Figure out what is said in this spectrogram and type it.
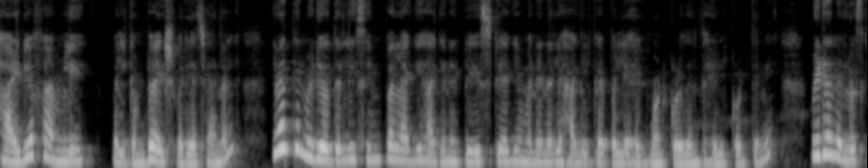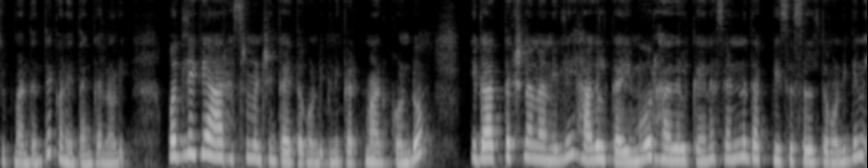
Hi dear family welcome to Aishwarya channel ಇವತ್ತಿನ ವಿಡಿಯೋದಲ್ಲಿ ಸಿಂಪಲ್ಲಾಗಿ ಹಾಗೆಯೇ ಟೇಸ್ಟಿಯಾಗಿ ಮನೆಯಲ್ಲೇ ಹಾಗಲಕಾಯಿ ಪಲ್ಯ ಹೇಗೆ ಮಾಡ್ಕೊಳ್ಳೋದು ಅಂತ ಹೇಳ್ಕೊಡ್ತೀನಿ. ವಿಡಿಯೋನೆಲ್ಲೂ ಸ್ಕಿಪ್ ಮಾಡಿದಂತೆ ಕೊನೆ ತನಕ ನೋಡಿ. ಮೊದಲಿಗೆ ಆರು ಹಸಿರು ಮೆಣಸಿನ್ಕಾಯಿ ತೊಗೊಂಡಿದ್ದೀನಿ ಕಟ್ ಮಾಡಿಕೊಂಡು. ಇದಾದ ತಕ್ಷಣ ನಾನಿಲ್ಲಿ ಹಾಗಲಕಾಯಿ, ಮೂರು ಹಾಗಲಕಾಯಿನ ಸಣ್ಣದಾಗಿ ಪೀಸಸಲ್ಲಿ ತೊಗೊಂಡಿದ್ದೀನಿ.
